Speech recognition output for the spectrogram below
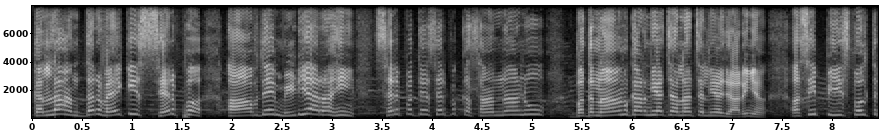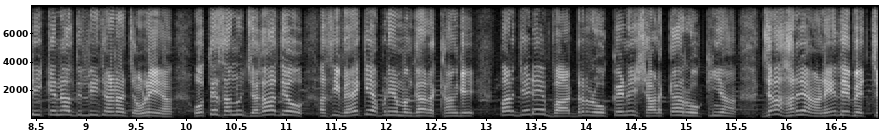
ਕੱਲਾ ਅੰਦਰ ਵਹਿ ਕੇ ਸਿਰਫ ਆਪਦੇ ਮੀਡੀਆ ਰਾਹੀਂ ਸਿਰਫ ਤੇ ਸਿਰਫ ਕਿਸਾਨਾਂ ਨੂੰ ਬਦਨਾਮ ਕਰਨ ਦੀਆਂ ਚਾਲਾਂ ਚੱਲੀਆਂ ਜਾ ਰਹੀਆਂ। ਅਸੀਂ ਪੀਸਫੁਲ ਤਰੀਕੇ ਨਾਲ ਦਿੱਲੀ ਜਾਣਾ ਚਾਹੁੰਦੇ ਆ ਉੱਥੇ ਸਾਨੂੰ ਜਗ੍ਹਾ ਦਿਓ। ਅਸੀਂ ਵਹਿ ਕੇ ਆਪਣੀਆਂ ਮੰਗਾਂ ਰੱਖਾਂਗੇ। ਪਰ ਜਿਹੜੇ ਬਾਰਡਰ ਰੋਕੇ ਨੇ, ਸੜਕਾਂ ਰੋਕੀਆਂ ਜਾਂ ਹਰਿਆਣੇ ਦੇ ਵਿੱਚ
